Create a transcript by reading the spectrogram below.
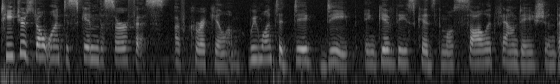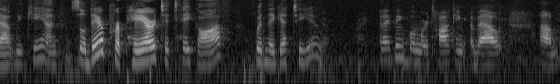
teachers don't want to skim the surface of curriculum. We want to dig deep and give these kids the most solid foundation that we can so they're prepared to take off when they get to you. Right. And I think when we're talking about um,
